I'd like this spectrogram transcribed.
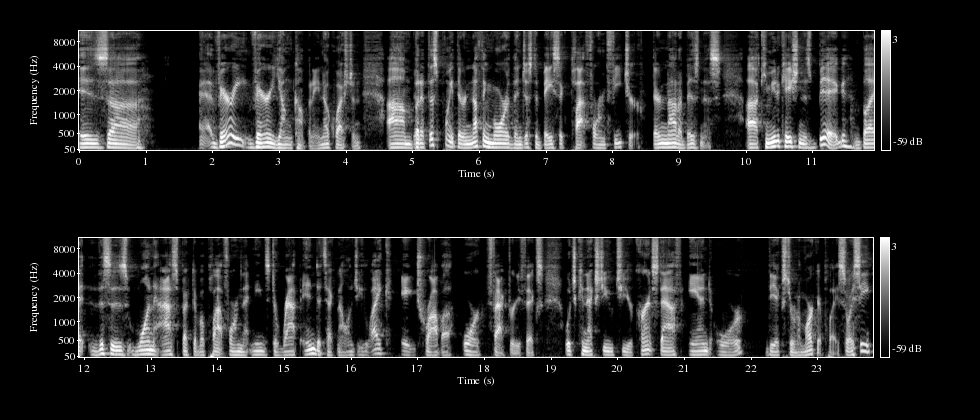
is. Uh, a very very young company no question. Um, but at this point they're nothing more than just a basic platform feature. They're not a business. Uh, communication is big but this is one aspect of a platform that needs to wrap into technology like a traba or factory fix which connects you to your current staff and or the external marketplace. So i see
